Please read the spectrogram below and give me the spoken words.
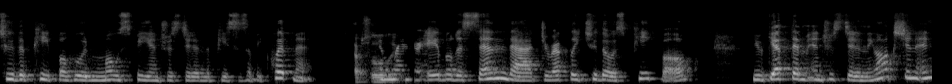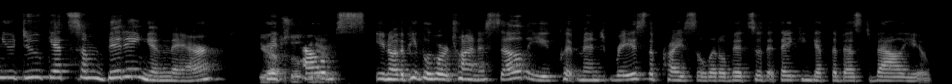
to the people who would most be interested in the pieces of equipment. Absolutely. And when you're able to send that directly to those people, you get them interested in the auction and you do get some bidding in there. You which helps, do. you know, the people who are trying to sell the equipment raise the price a little bit so that they can get the best value.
